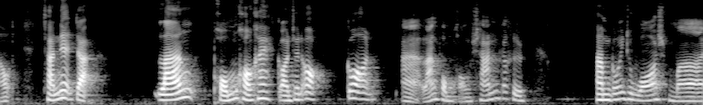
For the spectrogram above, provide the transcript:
out ฉันเนี่ยจะล้างผมของใครก่อนฉันออกก่อนอ่าล้างผมของฉันก็คือ I'm going to wash my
